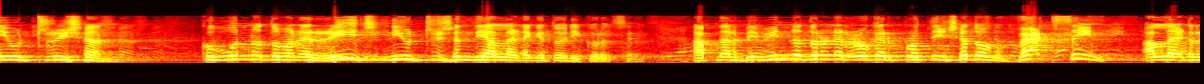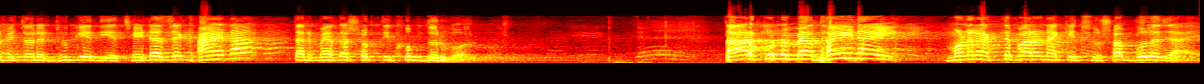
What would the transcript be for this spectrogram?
নিউট্রিশন খুব উন্নত মানের রিচ নিউট্রিশন দিয়ে আল্লাহ এটাকে তৈরি করেছে। আপনার বিভিন্ন ধরনের রোগের প্রতিষেধক ভ্যাকসিন আল্লাহ এটার ভিতরে ঢুকিয়ে দিয়েছে। এটা যে খায় না, তার মেধা শক্তি খুব দুর্বল। তার কোনো মেধাই নাই, মনে রাখতে পারে না কিছু, সব ভুলে যায়।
